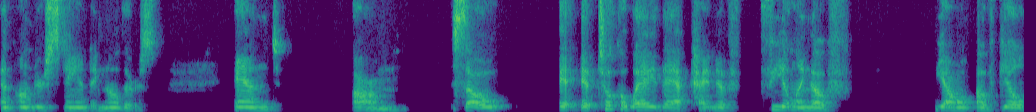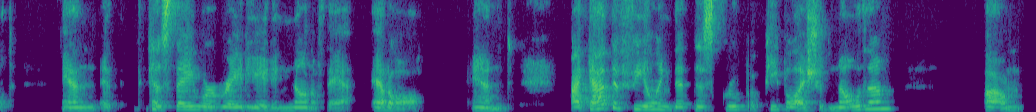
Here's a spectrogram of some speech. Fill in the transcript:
and understanding others. And um so it, it took away that kind of feeling of you know of guilt and because they were radiating none of that at all and I got the feeling that this group of people, I should know them. Um,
